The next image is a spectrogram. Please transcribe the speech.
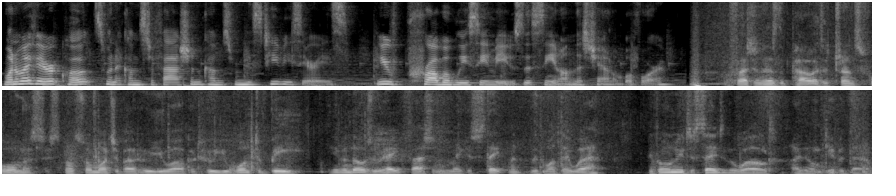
One of my favorite quotes when it comes to fashion comes from this TV series. You've probably seen me use this scene on this channel before. Fashion has the power to transform us. It's not so much about who you are, but who you want to be. Even those who hate fashion make a statement with what they wear, if only to say to the world, I don't give a damn.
